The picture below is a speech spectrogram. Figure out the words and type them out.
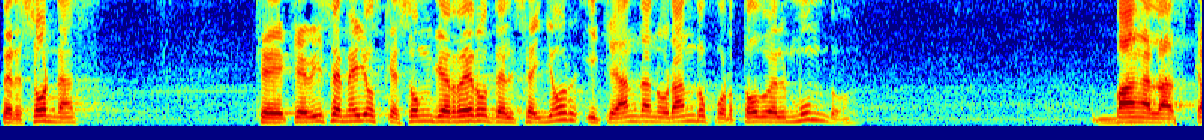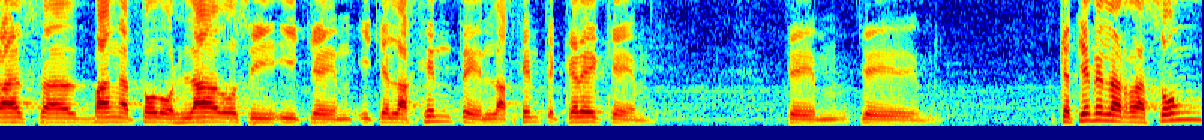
personas que, que dicen ellos que son guerreros del Señor y que andan orando por todo el mundo. Van a las casas, van a todos lados y, que, y que, la gente, la gente cree que, que, que tiene la razón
